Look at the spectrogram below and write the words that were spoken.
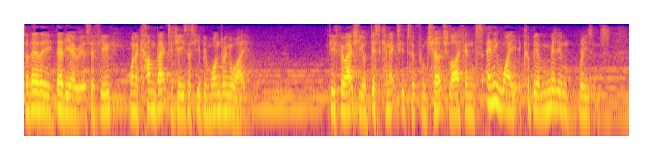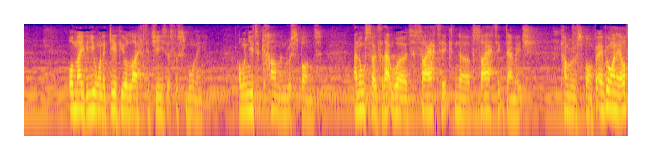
So they're the, they're the areas. If you want to come back to Jesus, you've been wandering away. If you feel actually you're disconnected to, from church life in any way, it could be a million reasons. Or maybe you want to give your life to Jesus this morning. I want you to come and respond. And also for that word, sciatic nerve, sciatic damage, come and respond. For everyone else,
